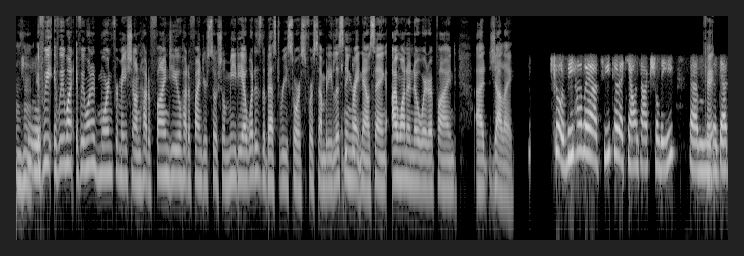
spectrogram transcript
Mm-hmm. So, if we if we want if we wanted more information on how to find you, how to find your social media, what is the best resource for somebody listening right now saying, "I want to know where to find uh, Zhaleh"? Sure, we have a Twitter account actually um, okay. that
